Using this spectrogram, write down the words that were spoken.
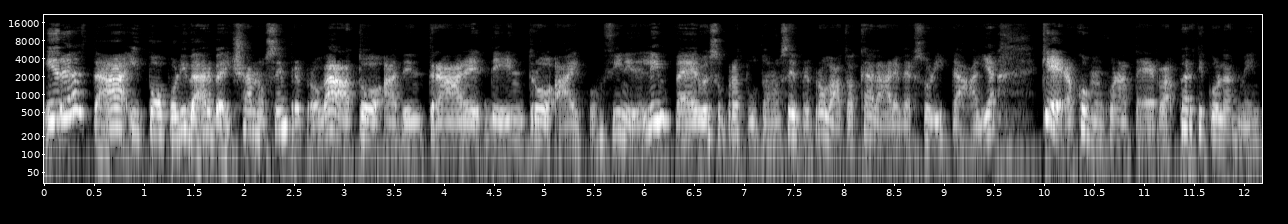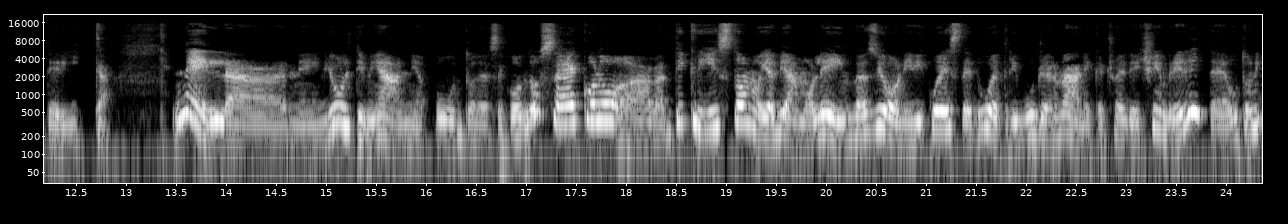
in realtà i popoli barbari ci hanno sempre provato ad entrare dentro ai confini dell'impero e soprattutto hanno sempre provato a calare verso l'Italia, che era comunque una terra particolarmente ricca. Nel, negli ultimi anni appunto del secondo secolo a.C. noi abbiamo le invasioni di queste due tribù germaniche, cioè dei Cimbri e dei Teutoni,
